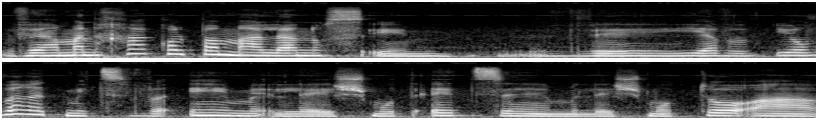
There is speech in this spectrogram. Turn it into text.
והמנחה כל פעם מעלה נושאים, והיא עוברת מצבעים לשמות עצם, לשמות תואר,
